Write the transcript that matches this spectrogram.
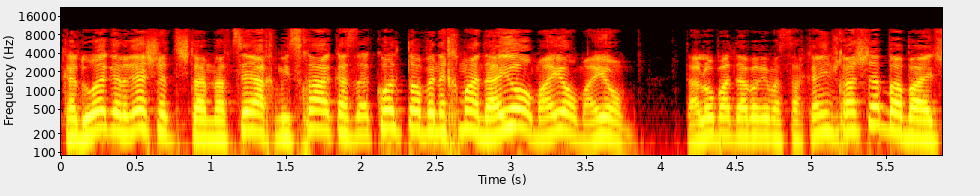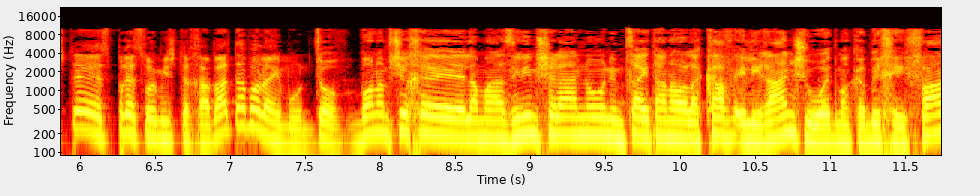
כדורגל רשת, שאתה מנצח משחק, אז הכל טוב ונחמד, היום, היום, היום. אתה לא בא לדבר עם השחקנים שלך, שב בבית, שתה אספרסו עם אשתך, ואל תבוא לאימון. טוב, בוא נמשיך אה, למאזינים שלנו, נמצא איתנו על הקו אלירן, שהוא אוהד מכבי חיפה,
